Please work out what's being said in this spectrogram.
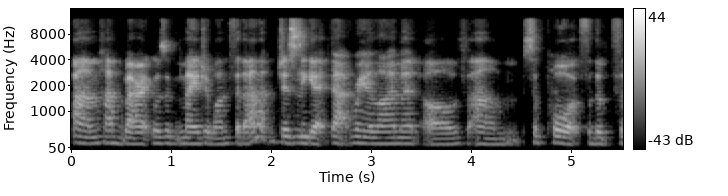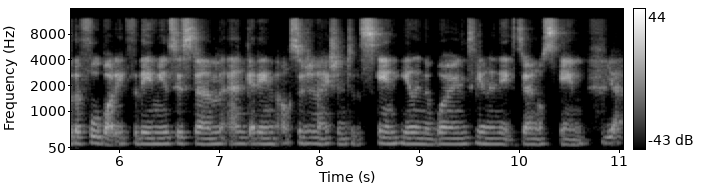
um, hyperbaric was a major one for that, just Mm-hmm. to get that realignment of um, support for the for the full body, for the immune system, and getting oxygenation to the skin, healing the wounds, healing the external skin. Yeah.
